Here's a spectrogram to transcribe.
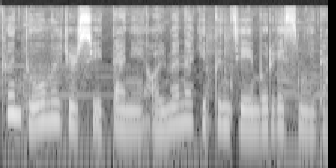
큰 도움을 줄 수 있다니 얼마나 기쁜지 모르겠습니다.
